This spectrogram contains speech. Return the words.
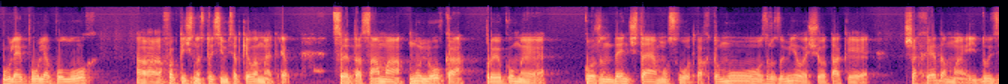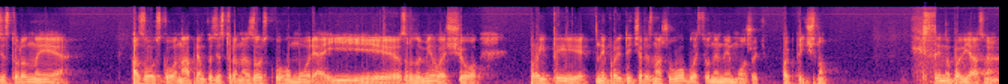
Гуляйполя Полог фактично 170 кілометрів. Це та сама нульовка, про яку ми кожен день читаємо у сводках. Тому зрозуміло, що атаки шахедами йдуть зі сторони Азовського напрямку, зі сторони Азовського моря, і зрозуміло, що пройти не пройти через нашу область вони не можуть фактично. З цим ми пов'язуємо.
